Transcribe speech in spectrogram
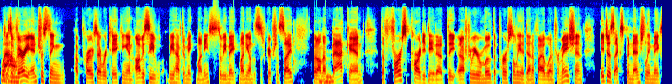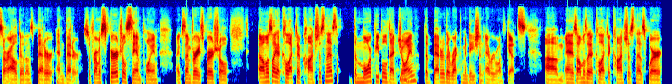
Wow. So it's a very interesting approach that we're taking. And obviously, we have to make money. So we make money on the subscription side. But on mm-hmm. the back end, the first party data, the after we remove the personally identifiable information, it just exponentially makes our algorithms better and better. So from a spiritual standpoint, because I'm very spiritual, almost like a collective consciousness the more people that mm-hmm. join mm-hmm. the better the recommendation everyone gets um, and it's almost like a collective consciousness where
